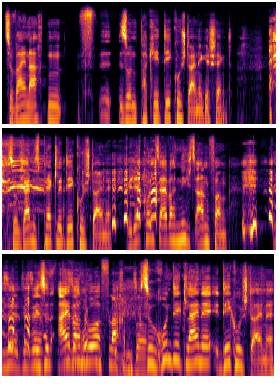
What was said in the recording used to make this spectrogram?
zu Weihnachten so ein Paket Dekosteine geschenkt. So ein kleines Päckle Dekosteine. Mit der konnte sie einfach nichts anfangen. Diese, diese, Das sind einfach diese nur runden, flachen so. So runde kleine Dekosteine.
